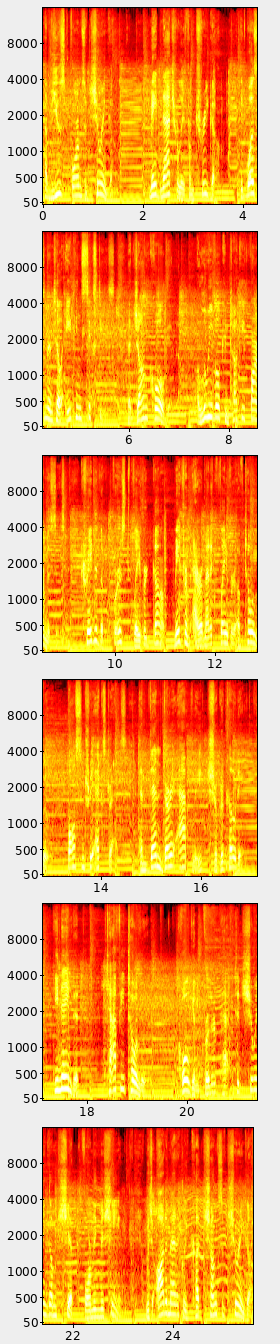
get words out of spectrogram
have used forms of chewing gum, made naturally from tree gum, it wasn't until 1860s that John Colgan, a Louisville, Kentucky pharmacist, created the first flavored gum made from aromatic flavor of tolu, balsam tree extracts, and then very aptly sugar coating. He named it Taffy Tolu. Colgan further patented chewing gum chip forming machine, which automatically cut chunks of chewing gum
